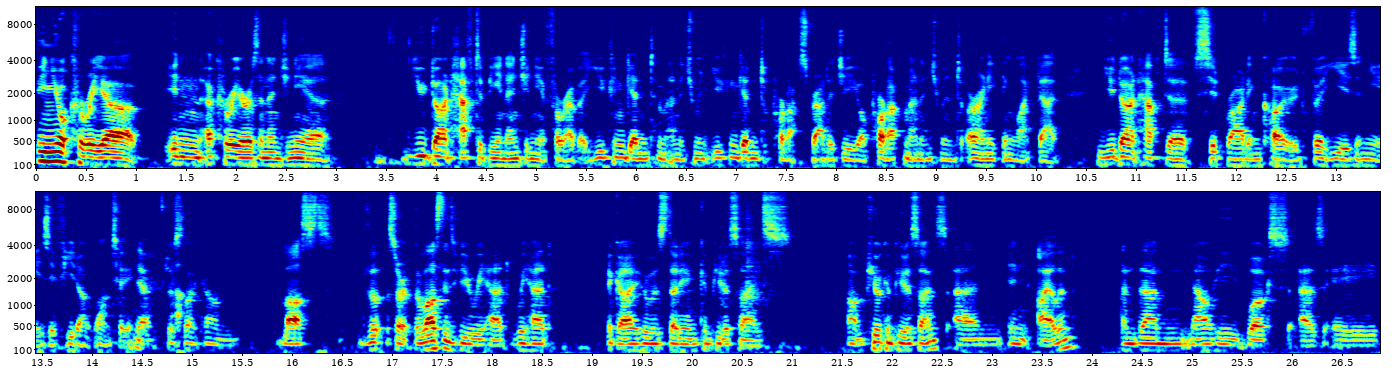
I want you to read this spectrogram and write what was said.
in your career, in a career as an engineer, you don't have to be an engineer forever. You can get into management, you can get into product strategy or product management or anything like that. You don't have to sit writing code for years and years if you don't want to. Yeah, just like um last the, sorry the last interview we had we had a guy who was studying computer science, um pure computer science and in Ireland, and then now he works as a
